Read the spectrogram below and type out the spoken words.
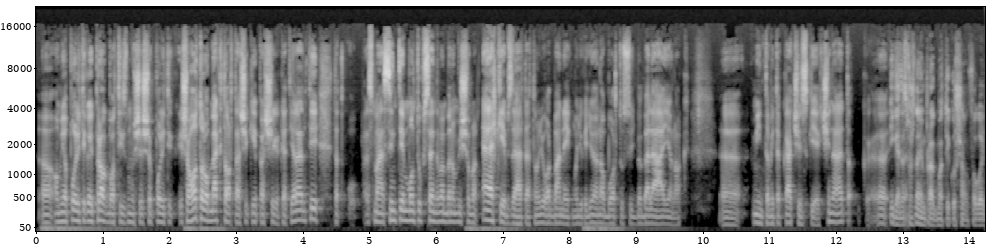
ami a politikai pragmatizmus és a, politik- és a hatalom megtartási képességeket jelenti. Tehát ezt már szintén mondtuk szerintem ebben a műsorban, elképzelhetetlen, hogy Orbánék mondjuk egy olyan abortuszügybe beleálljanak, mint amit a Kaczynszkiek csináltak. Igen, ezt most nagyon pragmatikusan fogod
